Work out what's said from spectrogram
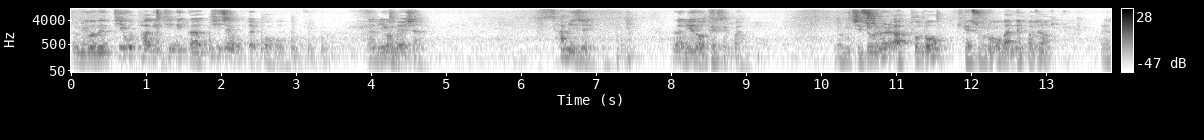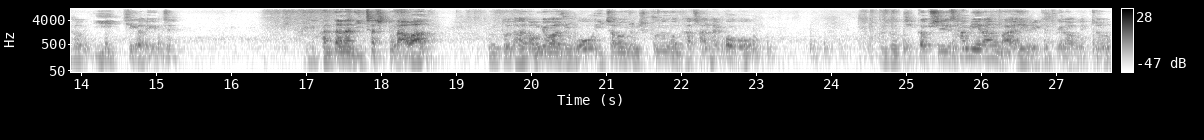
그럼 이거는 t 곱하기 t니까 t 제곱 될 거고. 그다음 이건 몇이야? 3이지. 그다음 얘는 어떻게 쓸 거야? 여기 지수를 앞으로 개수로 만들 거죠. 그래서 2t가 되겠지? 간단한 2차식도 나와. 그럼 또 다 넘겨가지고 2차 방정식 푸는 건 다 잘 할 거고 그래서 t 값이 3이랑 마일 이렇게 두 개 나오겠죠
